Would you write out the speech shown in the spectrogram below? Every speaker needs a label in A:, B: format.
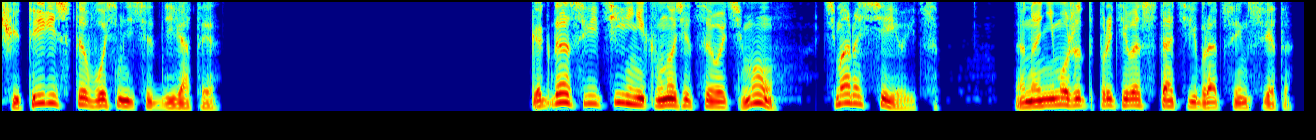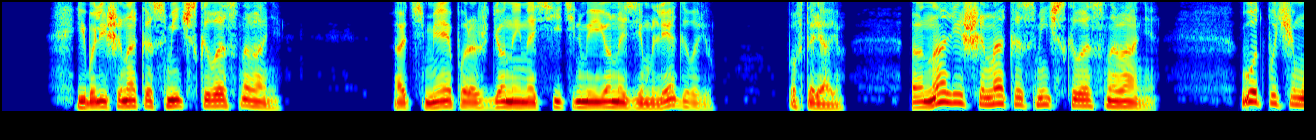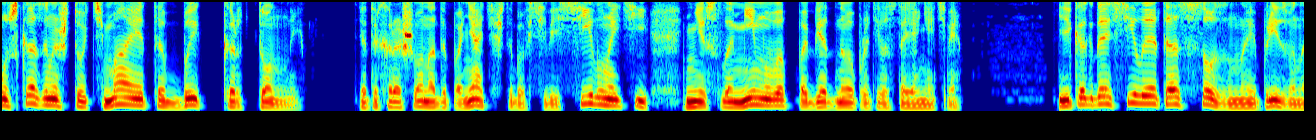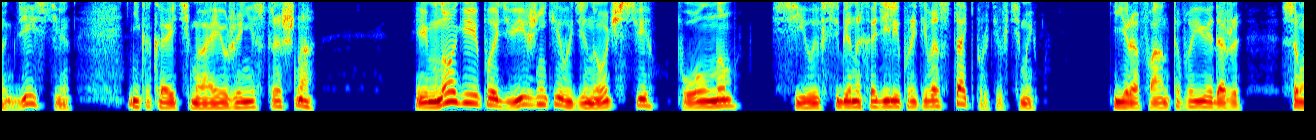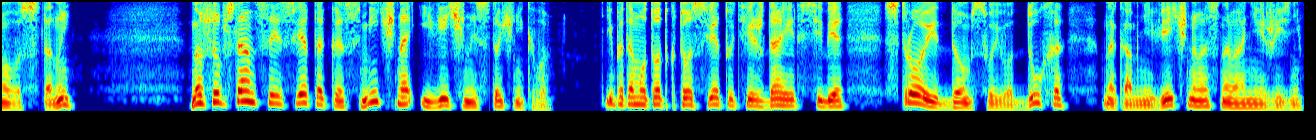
A: 489. Когда светильник вносится во тьму, тьма рассеивается. Она не может противостать вибрациям света, ибо лишена космического основания. О тьме, порожденной носителями ее на Земле, говорю. Повторяю, она лишена космического основания. Вот почему сказано, что тьма — это бык картонный. Это хорошо надо понять, чтобы в себе силу найти несломимого победного противостояния тьме. И когда сила эта осознанная призвана к действию, никакая тьма и уже не страшна. И многие подвижники в одиночестве, полном, силы в себе находили противостать против тьмы. Иерофантов ее и даже самого станы. Но субстанция света космична и вечен источник его. И потому тот, кто свет утверждает в себе, строит дом своего духа на камне вечного основания жизни.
